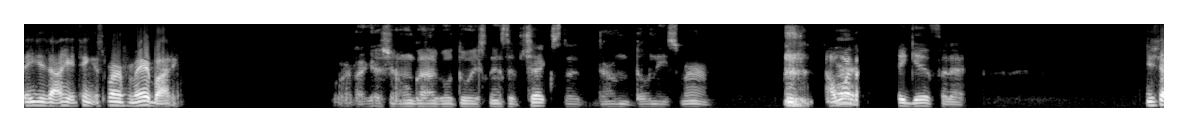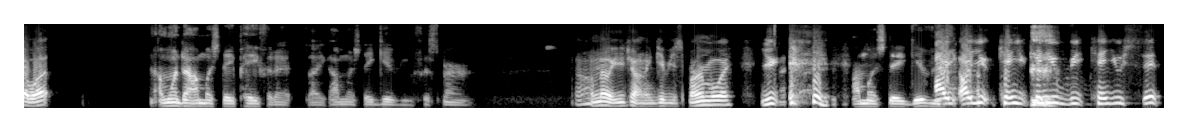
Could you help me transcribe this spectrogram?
They just out here taking sperm from everybody. Word, I guess you don't gotta go through extensive checks to don- donate sperm. I wonder what they give for that. You said what? I wonder how much they pay for that. Like how much they give you for sperm. I don't know. You trying to give your sperm away? You How much they give you. are are you can you can you be can you sit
